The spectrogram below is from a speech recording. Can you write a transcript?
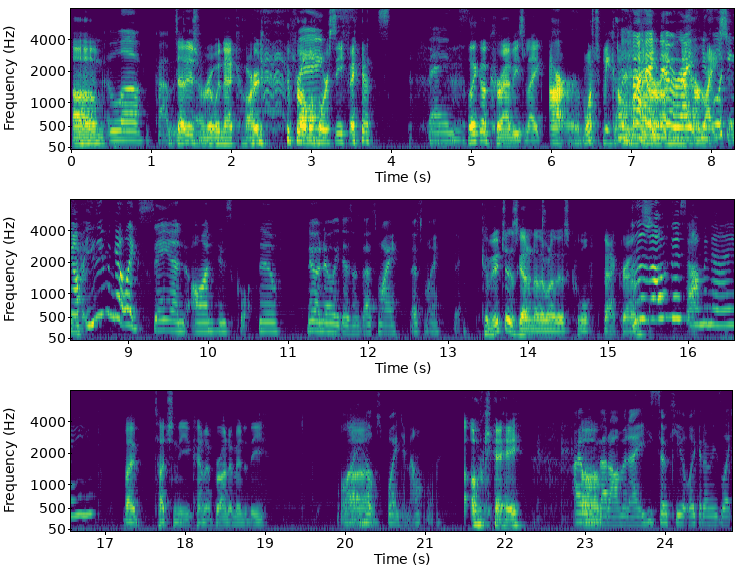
Um, I love Kabuto. did I just ruin that card for all the Horsea fans? Thanks. Like how Krabby's like, "Arr, what's become of I know, right? He's horizon?" looking up. He's even got like sand on his claw. No, no, no, he doesn't. That's my, that's my thing. Kabuto's got another one of those cool backgrounds. I love this Omanyte. By touching it, you kind of brought him into the. Well, it Uh, helps point him out more. Okay. I love um, that Omanyte. He's so cute. Look at him. He's like,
